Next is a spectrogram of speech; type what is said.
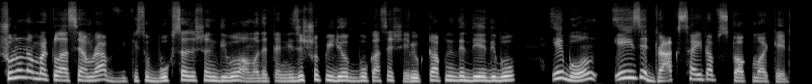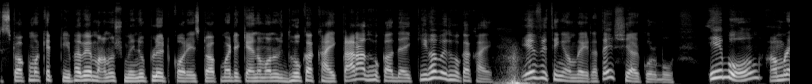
ষোলো নম্বর ক্লাসে আমরা কিছু বুক সাজেশন দিব। আমাদের একটা নিজস্ব পিডিএফ বুক আছে, সেই বুকটা আপনাদের দিয়ে দিব। এবং এই যে dark side of stock market stock market কীভাবে মানুষ ম্যানিপুলেট করে স্টক মার্কেটে কেন মানুষ ধোকা খায়, কারা ধোকা দেয়, কীভাবে ধোকা খায় এভরিথিং আমরা এটাতে শেয়ার করব। এবং আমরা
